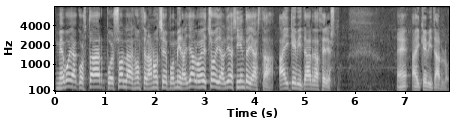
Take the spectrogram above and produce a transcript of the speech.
me voy a acostar, pues son las 11 de la noche, pues mira, ya lo he hecho y al día siguiente ya está. Hay que evitar de hacer esto. ¿eh? Hay que evitarlo.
